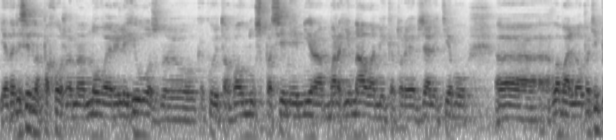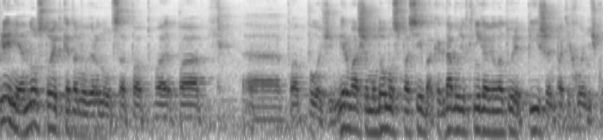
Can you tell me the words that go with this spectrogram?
и это действительно похоже на новую религиозную какую-то волну спасения мира маргиналами, которые взяли тему э, глобального потепления, но стоит к этому вернуться по, по, по, э, попозже. Мир вашему дому, спасибо. Когда будет книга о велатуре, пишем потихонечку.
